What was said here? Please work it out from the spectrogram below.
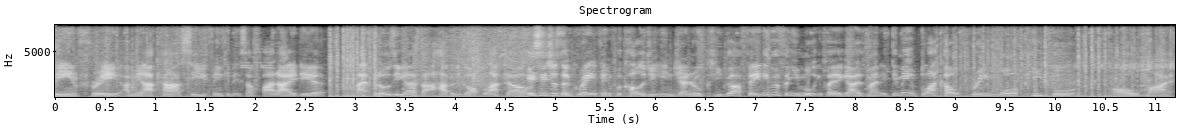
being free. I mean, I can't see you thinking it's a bad idea. Like, for those of you guys that haven't got Blackout, this is just a great thing for Call of Duty in general, because you gotta think, even for you multiplayer guys, man, if they make Blackout free, more people, oh my,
